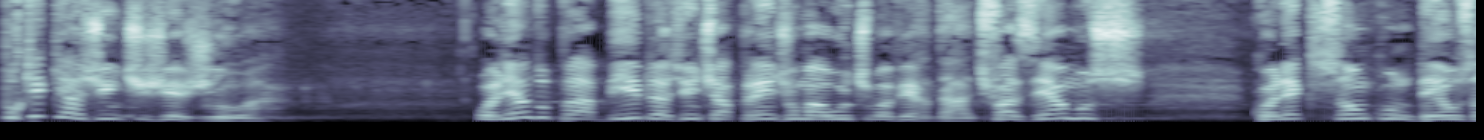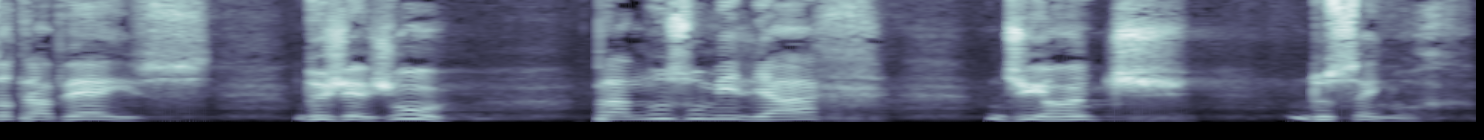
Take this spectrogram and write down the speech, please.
Por que, que a gente jejua? Olhando para a Bíblia, a gente aprende uma última verdade. Fazemos conexão com Deus através do jejum para nos humilhar diante do Senhor.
